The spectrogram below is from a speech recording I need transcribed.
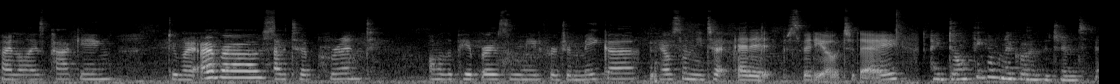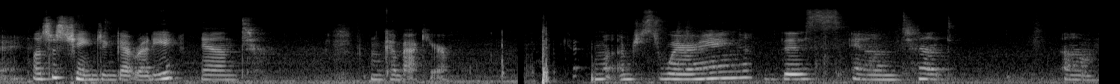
Finalize packing do my eyebrows. I have to print all the papers we need for Jamaica. I also need to edit this video today. I don't think I'm gonna go to the gym today. Let's just change and get ready and, and come back here. Okay. I'm just wearing this and um,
